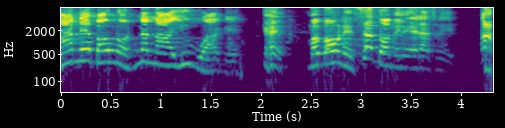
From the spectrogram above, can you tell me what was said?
ငါနဲ့ပေါင်းတော့နှစ်နာယူกว่าကဲ ကဲမပေါင်းနဲ့ဆက်သွားမယ်လေအဲ့ဒါဆိုရင်ဟာ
